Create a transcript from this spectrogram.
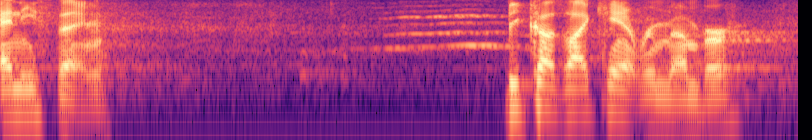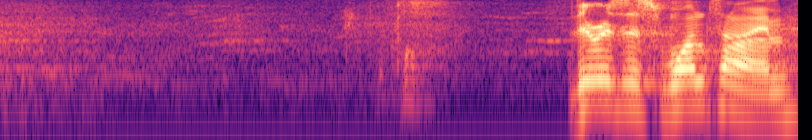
anything because I can't remember. There was this one time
